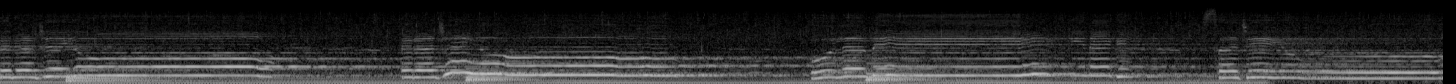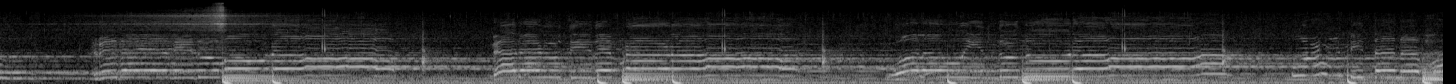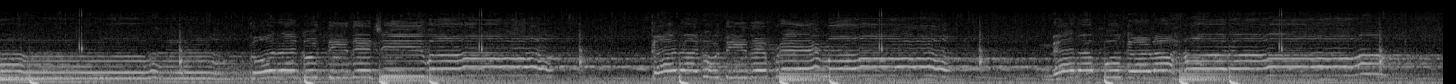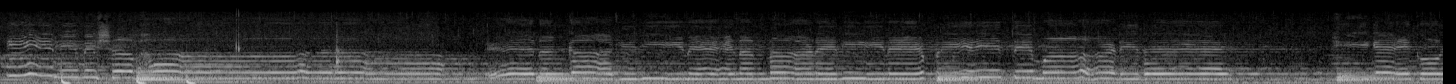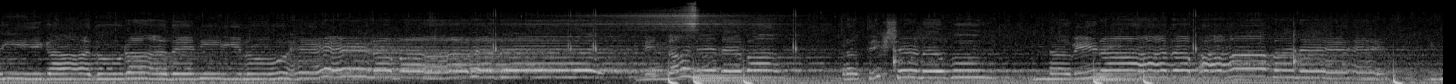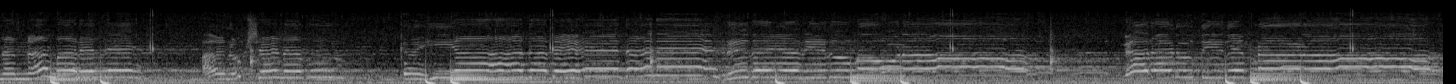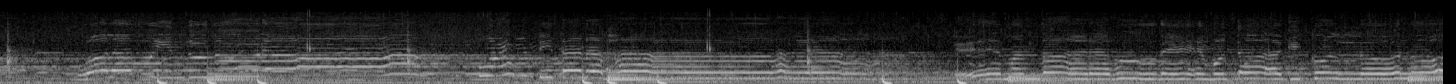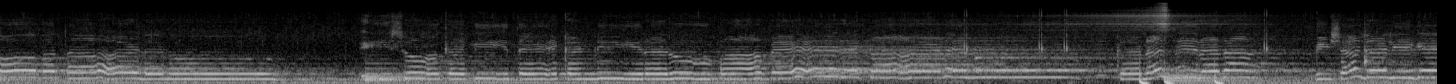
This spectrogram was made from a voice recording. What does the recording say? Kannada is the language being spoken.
रजय रजय ಪ್ರತಿ ನವಿರಾದ ಭಾವನೆ ನನ್ನ ಮರೆದೆ ಅನುಕ್ಷಣವು ಕಹಿಯ ತಾಗಿಕೊಳ್ಳೋ ನೋವ ತಾಳೆನು ಈ ಶೋಕ ಗೀತೆ ಕಣ್ಣೀರ ರೂಪ ಬೇರೆ ಕಾಣೆನು ಕನಸಿರದ ವಿಷಗಳಿಗೆ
